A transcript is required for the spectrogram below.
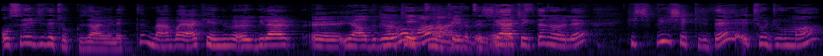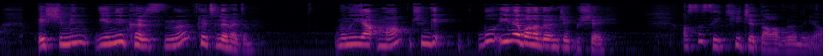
O süreci de çok güzel yönettim. Ben bayağı kendime övgüler e, yağdırıyorum Hak ama ettin Hak arkadaşım. evet. gerçekten öyle. Hiçbir şekilde çocuğuma eşimin yeni karısını kötülemedim. Bunu yapmam. Çünkü bu yine bana dönecek bir şey. Aslında zekice davranıyor.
